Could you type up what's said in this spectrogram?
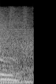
Ooh.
